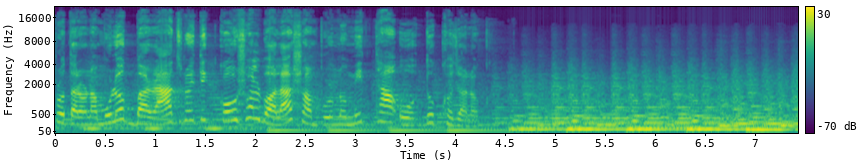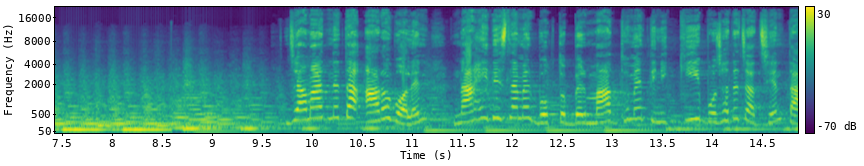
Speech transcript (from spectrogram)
প্রতারণামূলক বা রাজনৈতিক কৌশল বলা সম্পূর্ণ মিথ্যা ও দুঃখজনক। জামায়াত নেতা আরও বলেন, নাহিদ ইসলামের বক্তব্যের মাধ্যমে তিনি কি বোঝাতে চাচ্ছেন তা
